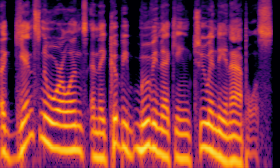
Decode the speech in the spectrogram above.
against New Orleans, and they could be moving that game to Indianapolis.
